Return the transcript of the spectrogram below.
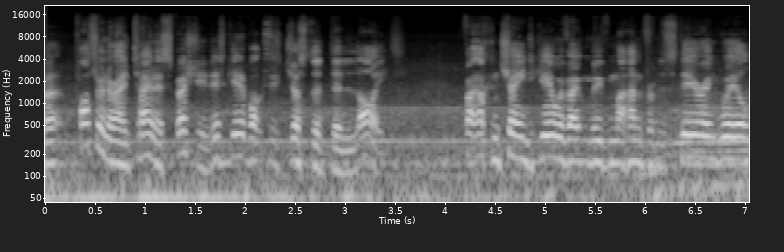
But pottering around town especially, this gearbox is just a delight. In fact, I can change gear without moving my hand from the steering wheel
